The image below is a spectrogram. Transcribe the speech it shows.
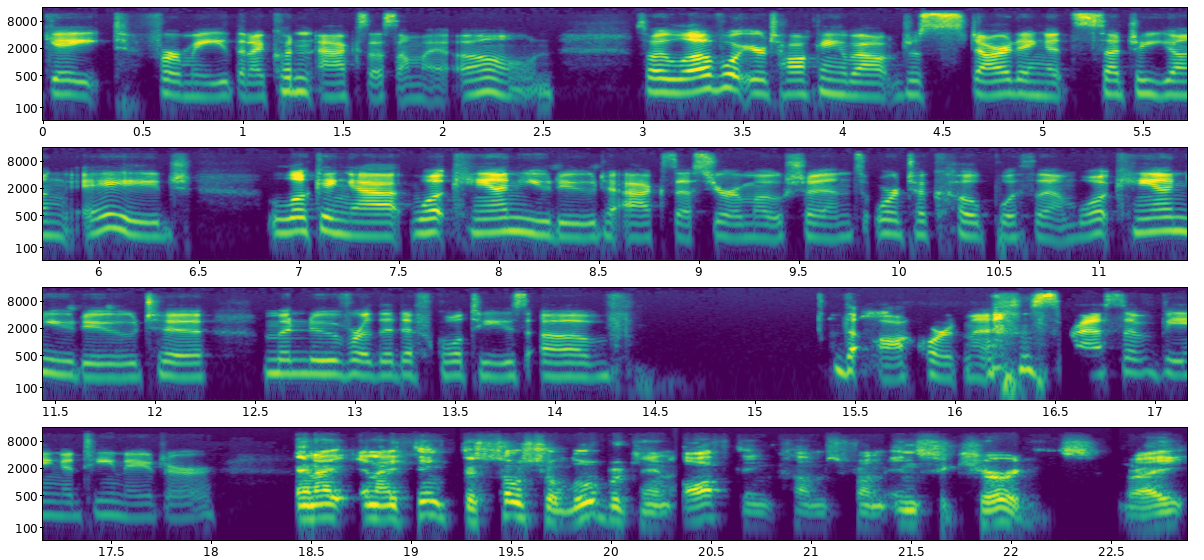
gate for me that I couldn't access on my own. So I love what you're talking about, just starting at such a young age looking at what can you do to access your emotions or to cope with them? What can you do to maneuver the difficulties of the awkwardness stress of being a teenager? And i and i think the social lubricant often comes from insecurities right?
